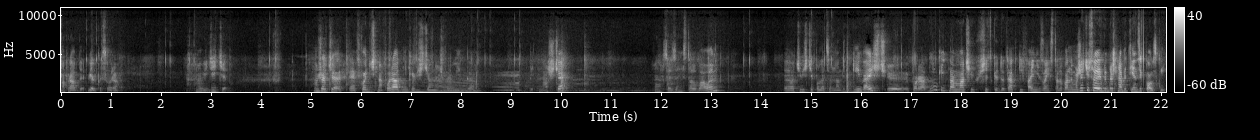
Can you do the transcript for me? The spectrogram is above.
Naprawdę, wielka sora. No widzicie. Możecie e, wchodzić na poradnik, jak ściągnąć Farminga 15. Ja coś zainstalowałem. E, oczywiście polecam na drugi wejść e, poradnik i tam macie wszystkie dodatki fajnie zainstalowane. Możecie sobie wybrać nawet język polski,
